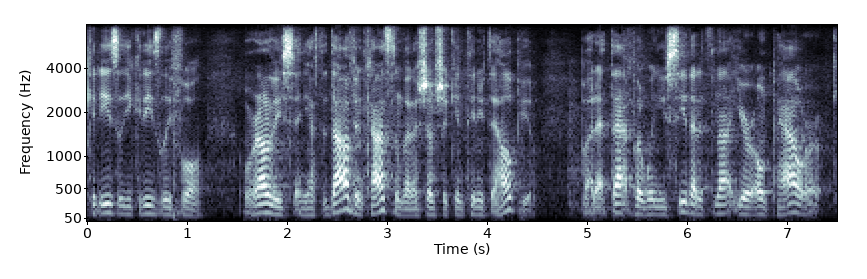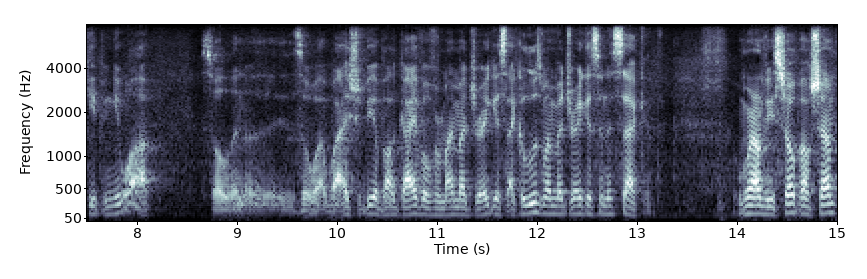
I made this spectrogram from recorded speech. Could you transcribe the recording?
could easily, you could easily fall. Around these, and you have to daven constantly that Hashem should continue to help you. But at that, but when you see that it's not your own power keeping you up, so uh, so why- should be a balgaiv over my madregas? I could lose my madregas in a second. Baal Shem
